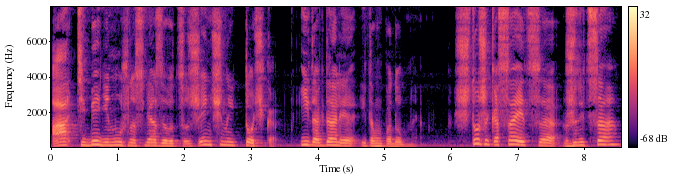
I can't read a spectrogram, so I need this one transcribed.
А тебе не нужно связываться с женщиной, точка. И так далее, и тому подобное. Что же касается жреца,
